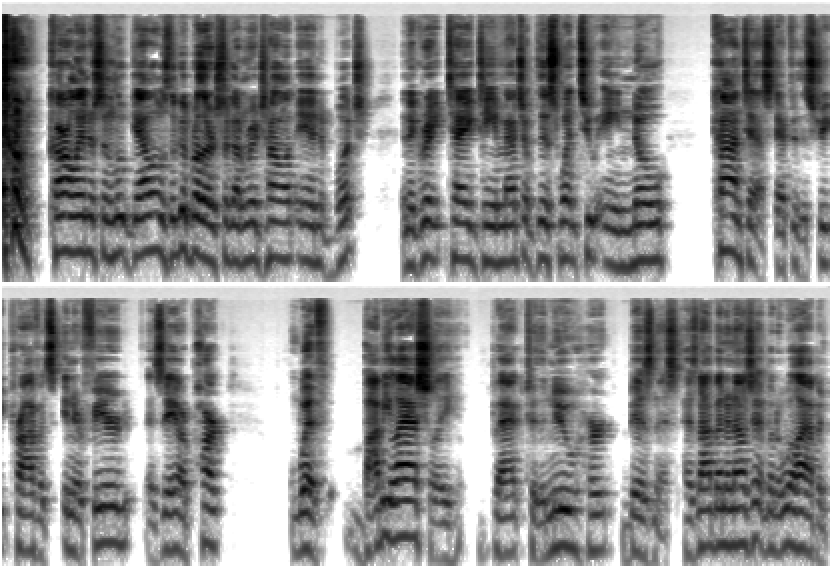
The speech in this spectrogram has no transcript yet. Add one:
Karl Anderson, Luke Gallows, the Good Brothers took on Ridge Holland and Butch in a great tag team matchup. This went to a no contest after the Street Profits interfered as they are part with Bobby Lashley back to the new Hurt business. Has not been announced yet, but it will happen.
